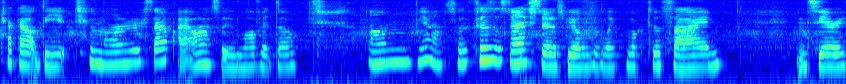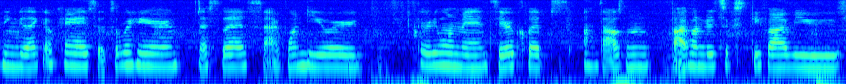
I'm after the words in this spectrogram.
Check out the two monitor setup. I honestly love it though. Um, yeah, so because it's nice to just be able to like look to the side and see everything. Be like, okay, so it's over here. This, this. I have one viewer, 31 minutes, zero clips, 1,565 views,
